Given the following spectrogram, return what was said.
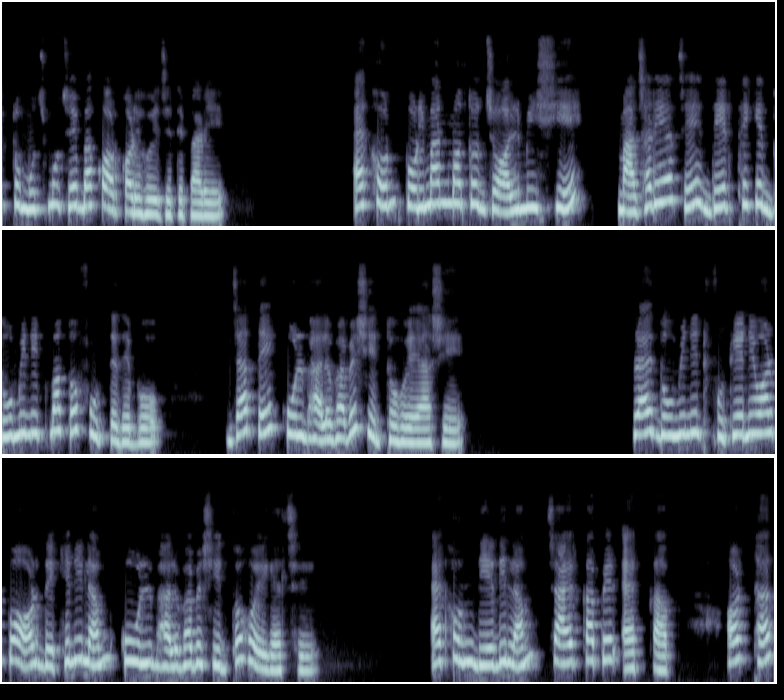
একটু মুচমুচে বা কড়কড়ে হয়ে যেতে পারে। এখন পরিমাণ মতো জল মিশিয়ে মাঝারি আছে দেড় থেকে দু মিনিট মতো ফুটতে দেব। যাতে কুল ভালোভাবে সিদ্ধ হয়ে আসে। প্রায় দু মিনিট ফুটিয়ে নেওয়ার পর দেখে নিলাম কুল ভালোভাবে সিদ্ধ হয়ে গেছে। এখন দিয়ে দিলাম চায়ের কাপের এক কাপ, অর্থাৎ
